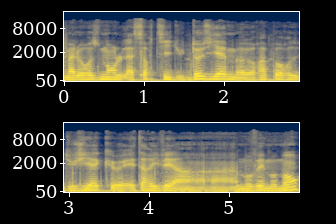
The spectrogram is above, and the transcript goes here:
Malheureusement, la sortie du deuxième euh, rapport du GIEC euh, est arrivée à un, mauvais moment.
